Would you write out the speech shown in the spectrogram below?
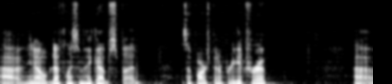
Uh, you know, definitely some hiccups, but so far it's been a pretty good trip. Uh,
